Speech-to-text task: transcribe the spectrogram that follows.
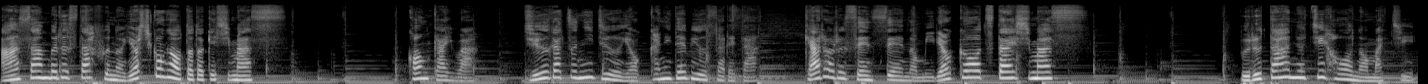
アンサンブルスタッフのよしこがお届けします。今回は10月24日にデビューされたキャロル先生の魅力をお伝えします。ブルターニュ地方の町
